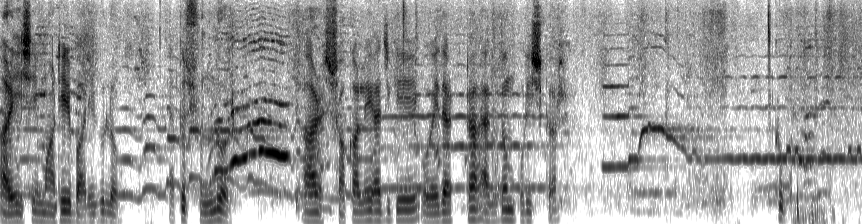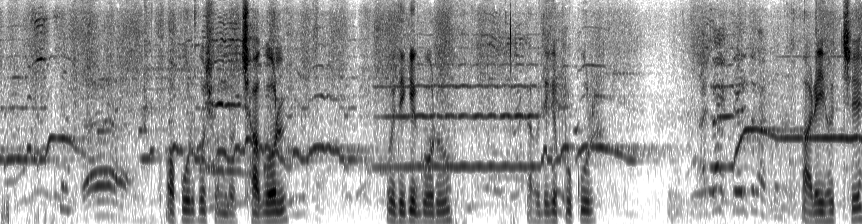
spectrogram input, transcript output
আর এই সেই মাটির বাড়িগুলো এত সুন্দর। আর সকালে আজকে ওয়েদারটা একদম পরিষ্কার। খুব অপূর্ব সুন্দর। ছাগল, ওইদিকে গরু, আর ওইদিকে পুকুর। আর এই হচ্ছে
